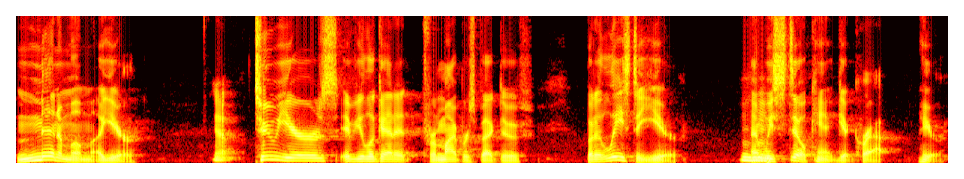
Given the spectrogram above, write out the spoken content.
minimum a year. Yep. Two years, if you look at it from my perspective, but at least a year. Mm-hmm. And we still can't get crap here.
